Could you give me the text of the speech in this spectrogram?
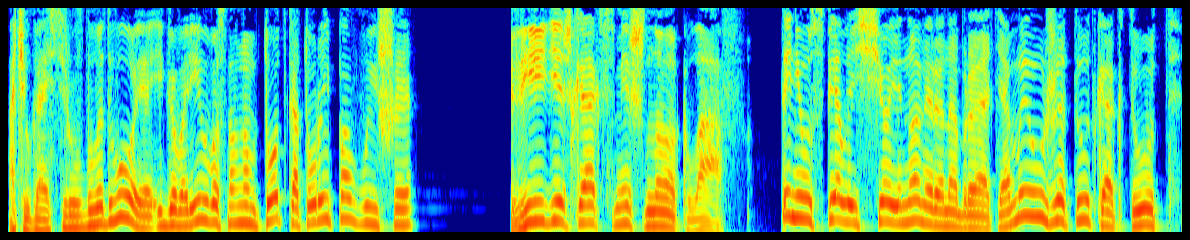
а Чугайстеров было двое, и говорил в основном тот, который повыше. «Видишь, как смешно, Клав! Ты не успел еще и номера набрать, а мы уже тут как тут.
